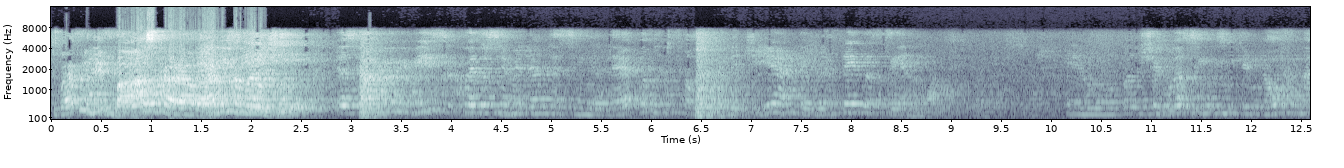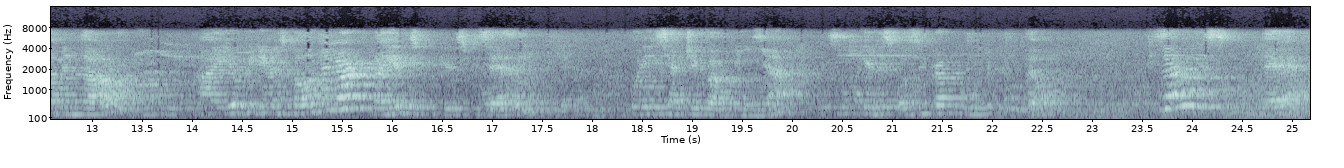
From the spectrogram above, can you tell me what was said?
Tu vai aprender báscara lá e já vai usando. Eu sabe, eu vivi coisa semelhante assim, até quando tu falou aquele dia, eu lembrei da cena. Eu, quando chegou assim, terminou o fundamental, aí eu queria uma escola melhor para eles, porque eles fizeram, por iniciativa minha, que eles fossem para público, então fizeram isso, fundamental.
